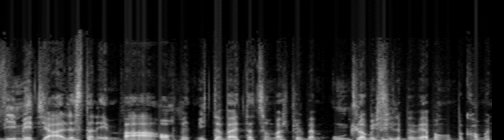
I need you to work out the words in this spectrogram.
wie medial das dann eben war, auch mit Mitarbeitern zum Beispiel. Wir haben unglaublich viele Bewerbungen bekommen.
